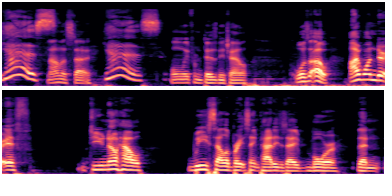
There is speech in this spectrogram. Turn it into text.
Yes. Namaste. Yes. Only from Disney Channel. Was oh, I wonder if do you know how we celebrate St. Patty's Day more than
